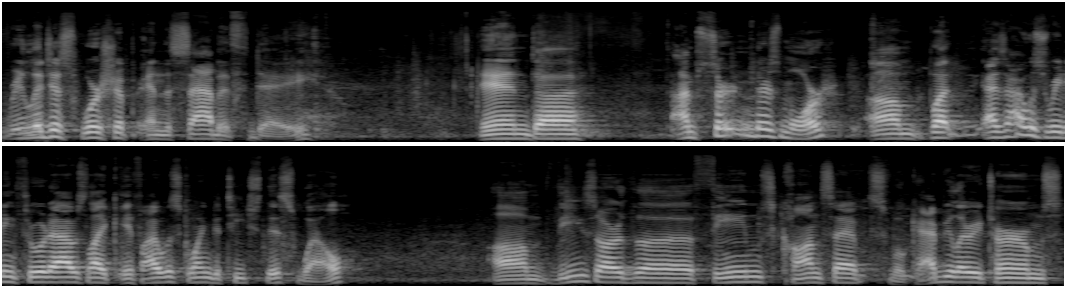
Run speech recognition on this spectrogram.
religious worship and the Sabbath day. And uh, I'm certain there's more. Um, but as I was reading through it, I was like, if I was going to teach this well, um, these are the themes, concepts, vocabulary terms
